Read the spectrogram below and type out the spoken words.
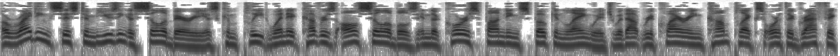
A writing system using a syllabary is complete when it covers all syllables in the corresponding spoken language without requiring complex orthographic,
